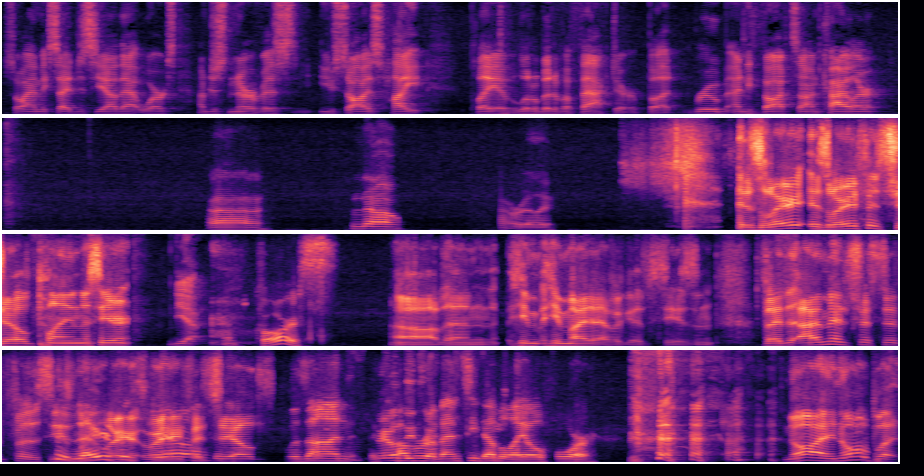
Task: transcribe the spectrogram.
so I'm excited to see how that works. I'm just nervous. You saw his height play a little bit of a factor. But Rube, any thoughts on Kyler? Uh, no, not really. Is Larry is Larry Fitzgerald playing this year? Yeah. Of course. Uh, then he he might have a good season. But I'm interested for the season Larry that Larry, Larry Fitzgerald- Was on the cover of NCAA 04. No, I know, but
